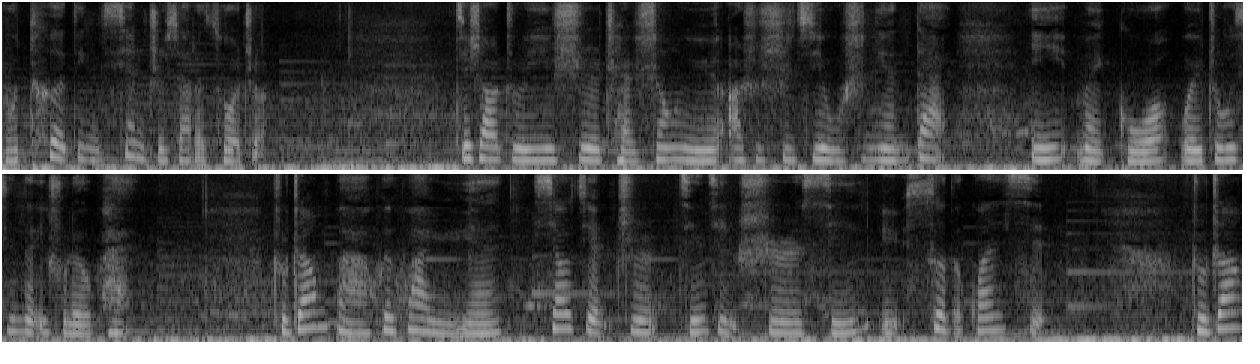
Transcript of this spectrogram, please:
不特定限制下的作者。极少主义是产生于二十世纪五十年代，以美国为中心的艺术流派。主张把绘画语言消减至仅仅是形与色的关系，主张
